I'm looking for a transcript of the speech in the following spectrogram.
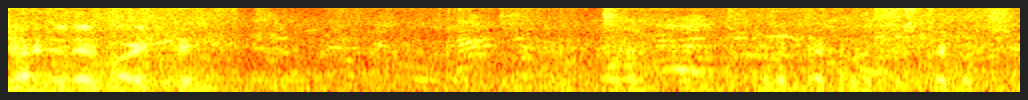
জাহেলের বাড়িতে। আমি দেখানোর চেষ্টা করছি।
